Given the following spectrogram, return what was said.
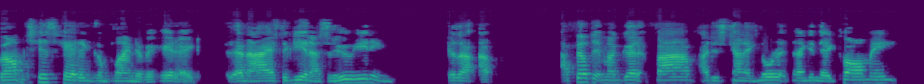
bumped his head and complained of a headache. And I asked again. I said, "Who hit him?" Because I, I I felt it in my gut at five. I just kind of ignored it, thinking they'd call me.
